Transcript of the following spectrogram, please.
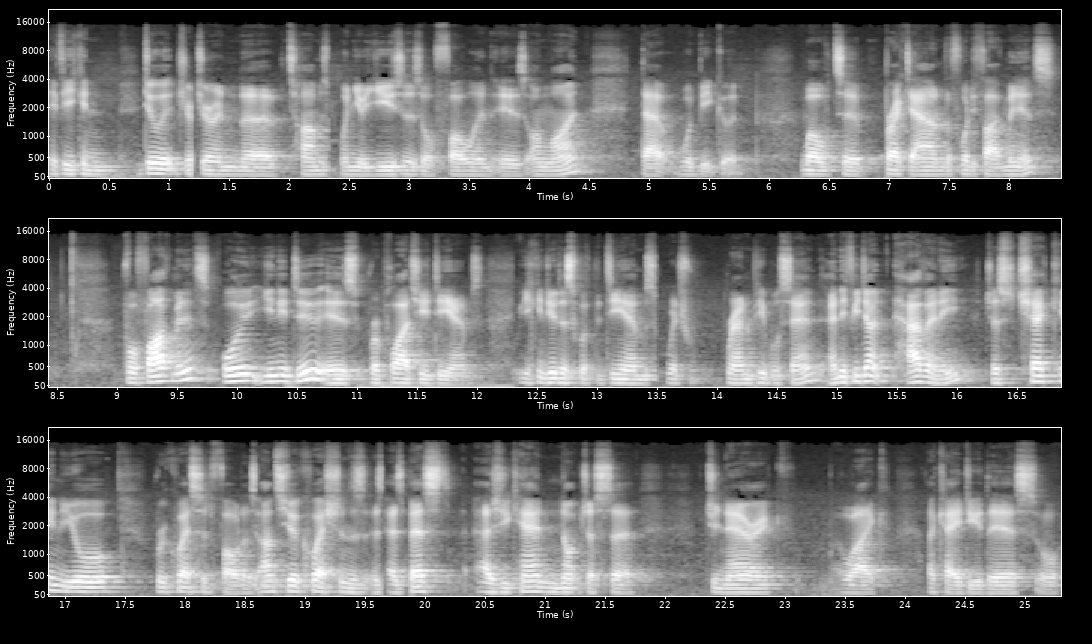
if you can do it during the times when your users or following is online, that would be good. Well, to break down the 45 minutes, for five minutes, all you need to do is reply to your DMs. You can do this with the DMs which random people send. And if you don't have any, just check in your requested folders. Answer your questions as best as you can, not just a generic, like, okay, do this or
